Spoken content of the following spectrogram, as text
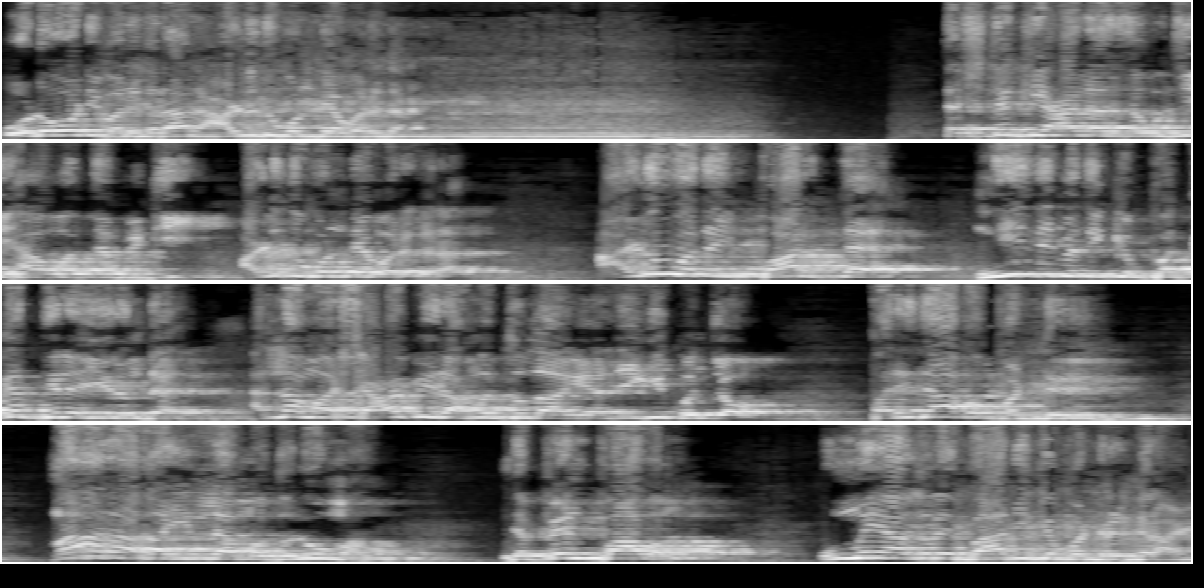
ஓடோடி வருகிறார் அழுது கொண்டே வருகிறார். அழுது கொண்டே வருகிறார். அழுவதை பார்த்த நீதிபதிக்கு பக்கத்தில் இருந்த அல்லாமா ஷாபீர் ரஹமத்துல்லாஹி அலிகி கொஞ்சம் பரிதாபப்பட்டு மாறாக இல்லாம துலூமா இந்த பெண் பாவம் உண்மையாகவே பாதிக்கப்பட்டிருக்கிறாள்.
